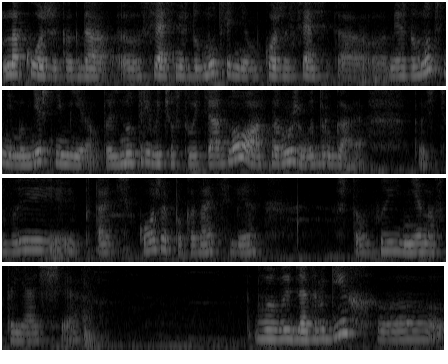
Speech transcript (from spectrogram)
на коже, когда э, связь между внутренним, кожа связь это между внутренним и внешним миром, то есть внутри вы чувствуете одно, а снаружи вы другая. То есть вы пытаетесь кожей показать себе что вы не настоящая. Вы, вы для других э,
